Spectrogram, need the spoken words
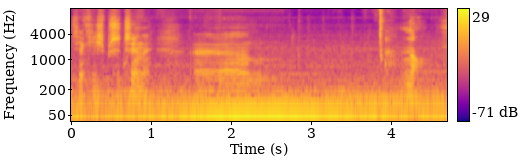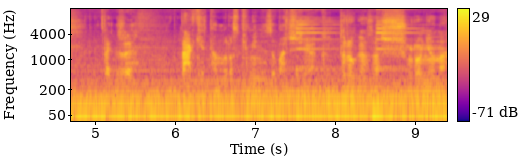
z jakiejś przyczyny. Eee, No, także takie tam rozkminy. Zobaczcie, jak droga zaszroniona.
